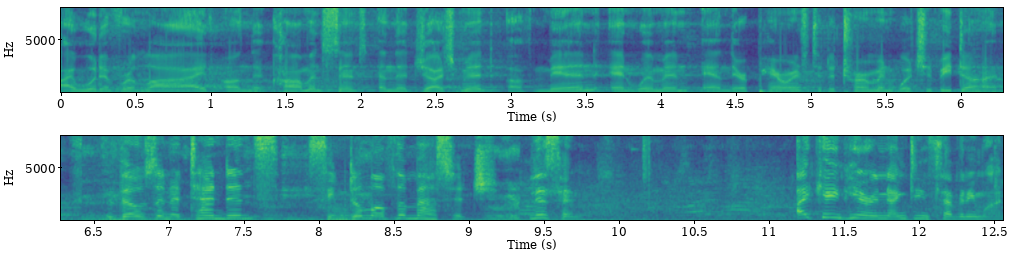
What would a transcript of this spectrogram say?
I would have relied on the common sense and the judgment of men and women and their parents to determine what should be done. Those in attendance seem to love the message. Listen, I came here in 1971.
